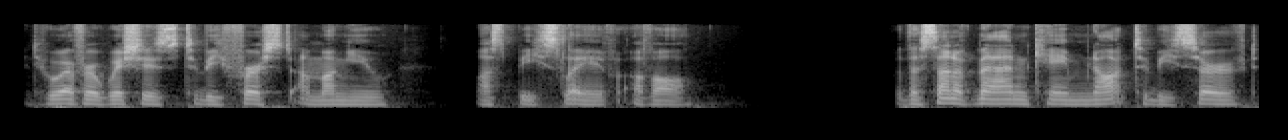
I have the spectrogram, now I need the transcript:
And whoever wishes to be first among you must be slave of all. For the Son of Man came not to be served,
